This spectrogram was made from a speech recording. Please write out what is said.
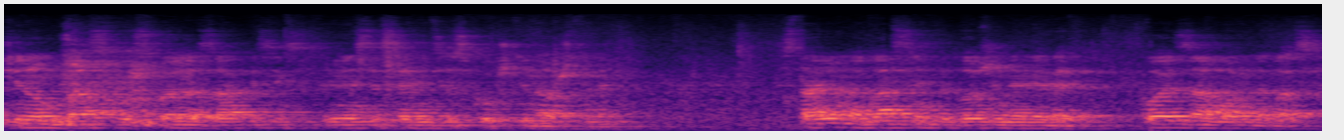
причина Мубарска усвоила запис и се принесе седмица с община Община. Ставим на гласен предложения ред. Кой е за, моля на гласен?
